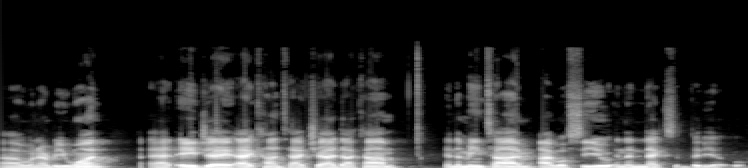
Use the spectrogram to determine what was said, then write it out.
uh, whenever you want at aj at contactchad.com. In the meantime, I will see you in the next video.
